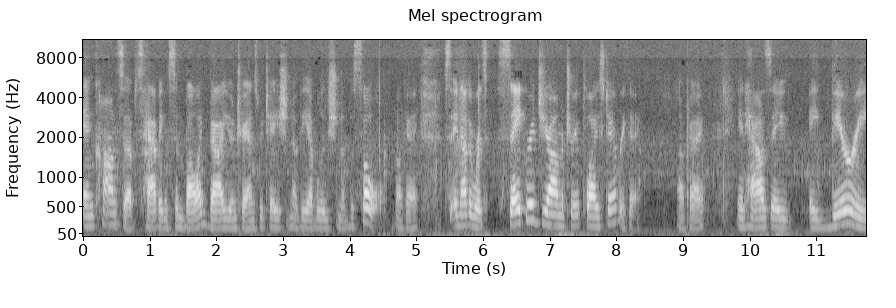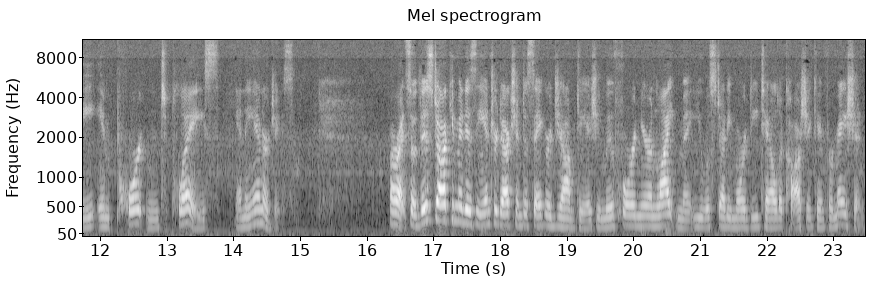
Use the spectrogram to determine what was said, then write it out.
and concepts having symbolic value and transmutation of the evolution of the soul. Okay? So in other words, sacred geometry applies to everything. Okay? It has a, a very important place in the energies. All right, so this document is the introduction to sacred geometry. As you move forward in your enlightenment, you will study more detailed Akashic information.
